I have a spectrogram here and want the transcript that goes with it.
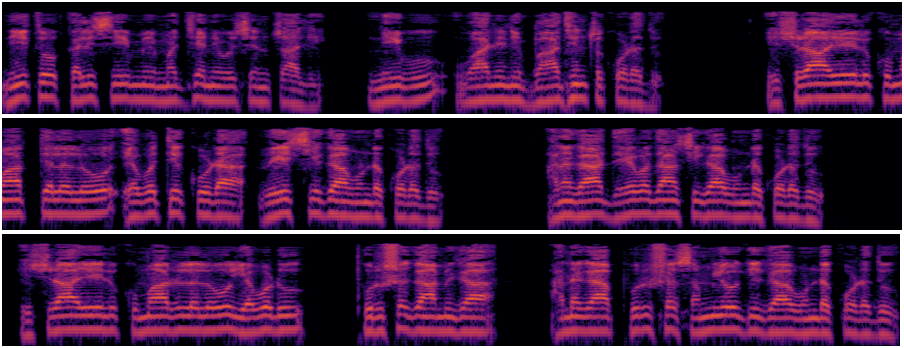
నీతో కలిసి మీ మధ్య నివసించాలి. నీవు వానిని బాధించకూడదు. ఇస్రాయేలు కుమార్తెలలో ఎవతి కూడా వేశ్యగా ఉండకూడదు. అనగా దేవదాసిగా ఉండకూడదు. ఇస్రాయేలు కుమారులలో ఎవడు పురుషగామిగా అనగా పురుష సంయోగిగా ఉండకూడదు.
